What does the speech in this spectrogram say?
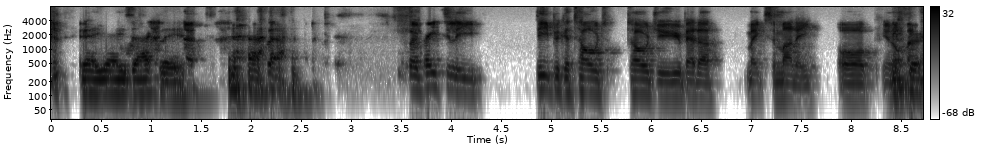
yeah, yeah, exactly. so basically, Deepika told told you you better make some money, or you're not.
